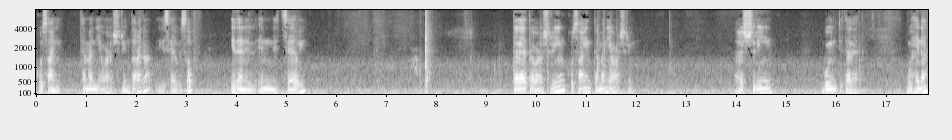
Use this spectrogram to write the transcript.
cosine تمانية وعشرين درجة يساوي صفر. إذا ال n تساوي تلاتة وعشرين cosine تمانية وعشرين. عشرين point تلاتة. وهنا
